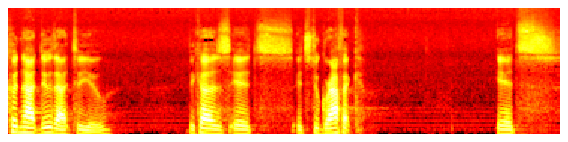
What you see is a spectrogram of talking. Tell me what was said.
could not do that to you because it's, it's too graphic. It's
